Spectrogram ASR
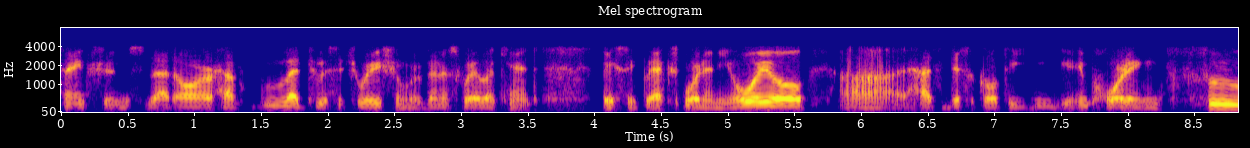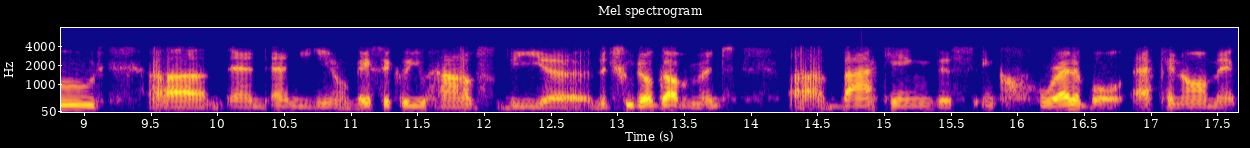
sanctions that are have led to a situation where Venezuela can't basically export any oil, uh, has difficulty importing food, uh, and and you know basically you have the uh, the Trudeau government uh, backing this incredible economic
